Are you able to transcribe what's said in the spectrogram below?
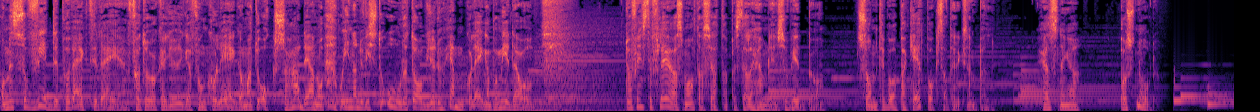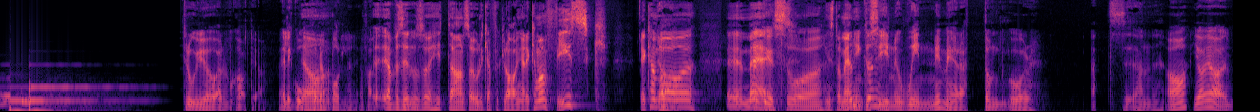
Om en så vidde på väg till dig för att du råkar ljuga från kollega om att du också hade en och innan du visste ordet av du hem kollegan på middag och... Då finns det flera smarta sätt att beställa hem din sous på. Som till våra paketboxar till exempel. Hälsningar Postnord. tror ju advokat, ja. Eller går Ja. på den bollen i alla fall. ja precis, och så hittar han så olika förklaringar. Det kan vara en fisk. Det kan Ja. vara eh, Att det är med så instrumenten. min kusin Winnie mer att de går att han, ja, ja, ja.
